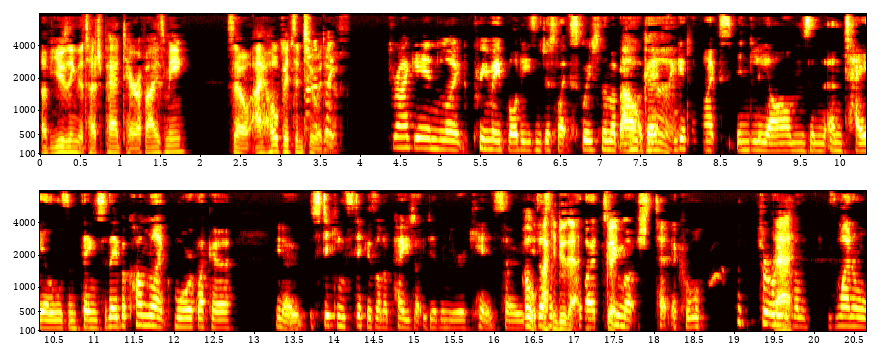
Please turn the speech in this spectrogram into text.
of using the touchpad terrifies me. So I hope it's kind of, like, intuitive. Drag in like pre-made bodies and just like squish them about Oh, a bit good. and give them like spindly arms and, and tails and things. So they become like more of like a, you know, sticking stickers on a page like you did when you were a kid. So Oh, it doesn't I can do that. require Good. too much technical drawing That- ability mine are all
